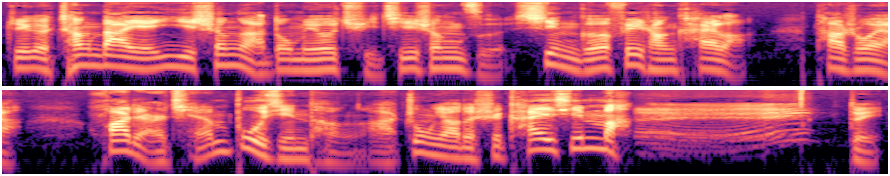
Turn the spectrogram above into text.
这个张大爷一生啊都没有娶妻生子，性格非常开朗。他说呀，花点钱不心疼啊，重要的是开心嘛。对，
